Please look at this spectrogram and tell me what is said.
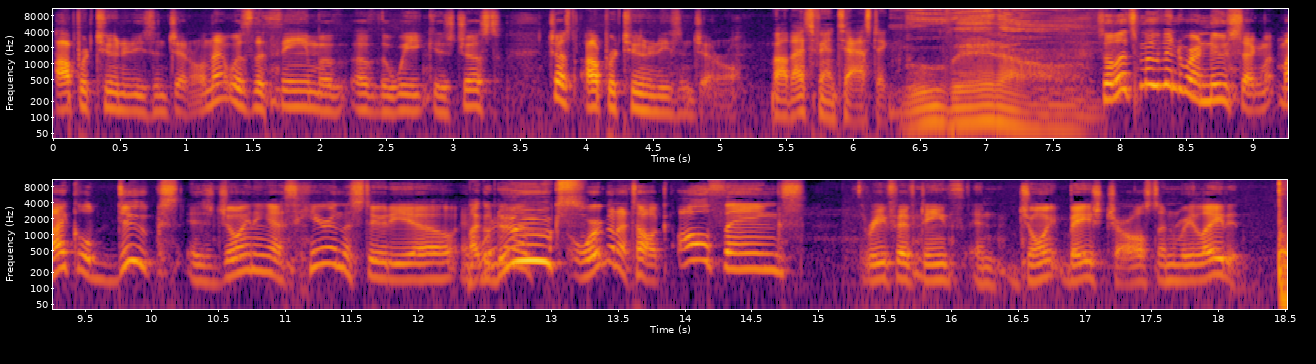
opportunities in general. And that was the theme of, of the week is just just opportunities in general. Wow, that's fantastic. Move it on. So let's move into our news segment. Michael Dukes is joining us here in the studio. And Michael we're Dukes. Gonna, we're going to talk all things 315th and Joint Base Charleston related. All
